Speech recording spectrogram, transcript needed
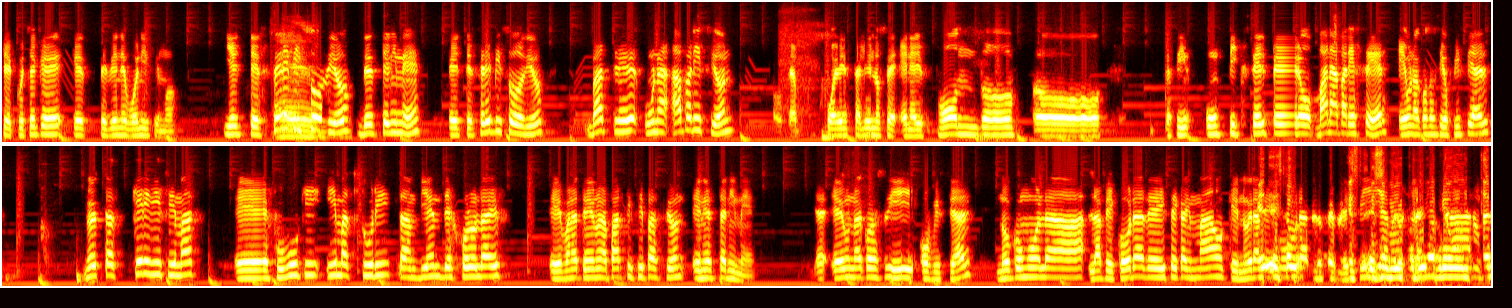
que escuché que, que se viene buenísimo. Y el tercer Eh. episodio de este anime, el tercer episodio, va a tener una aparición, o sea, pueden salir, no sé, en el fondo o así, un pixel, pero van a aparecer, es una cosa así oficial. Nuestras queridísimas eh, Fubuki y Matsuri, también de Hololive, eh, van a tener una participación en este anime. Es una cosa así oficial, no como la, la pecora de Isekai Mao, que no era Eh, eso- pecora, pero se Es- parecía, Eso me sacaron, preguntar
